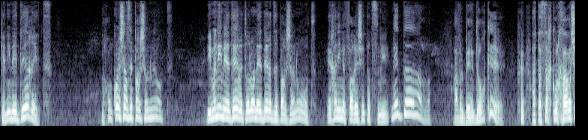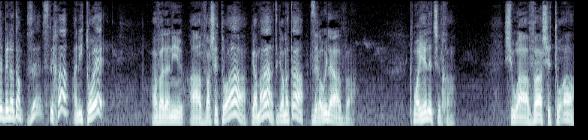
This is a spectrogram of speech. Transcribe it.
כי אני נהדרת. נכון? כל השאר זה פרשנויות. אם אני נהדרת או לא נהדרת זה פרשנות. איך אני מפרש את עצמי? נהדר. אבל בדורקה, אתה סך כל חרא של בן אדם. זה, סליחה, אני טועה. אבל אני אהבה שטועה, גם את, גם אתה, זה ראוי לאהבה. כמו הילד שלך, שהוא אהבה שטועה.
